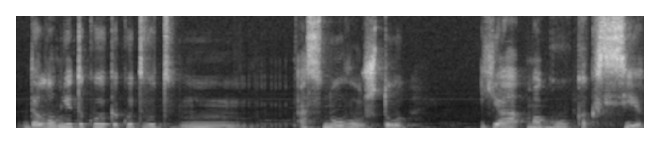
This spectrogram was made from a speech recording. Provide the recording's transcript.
дало мне такую какую-то вот м, основу, что я могу как все.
